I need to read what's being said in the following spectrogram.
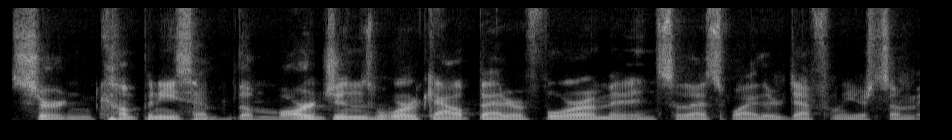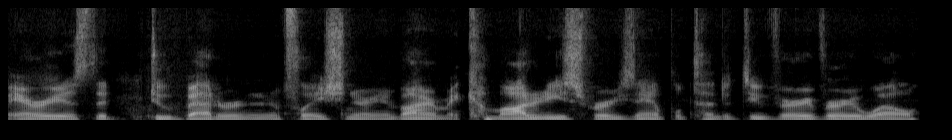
Certain companies have the margins work out better for them. And, and so that's why there definitely are some areas that do better in an inflationary environment. Commodities, for example, tend to do very, very well,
